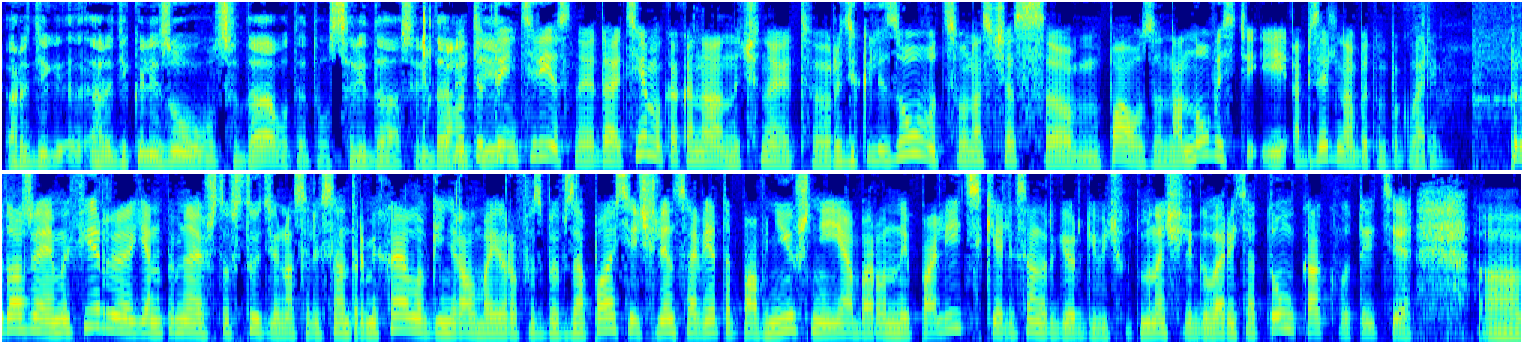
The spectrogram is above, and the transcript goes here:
радикализовываться, да, вот эта вот среда, среда а людей. вот это интересная, да, тема, как она начинает радикализовываться. У нас сейчас эм, пауза на новости, и обязательно об этом поговорим. Продолжаем эфир. Я напоминаю, что в студии у нас Александр Михайлов, генерал-майор ФСБ в запасе, член Совета по внешней и оборонной политике. Александр Георгиевич, вот мы начали говорить о том, как вот эти э,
